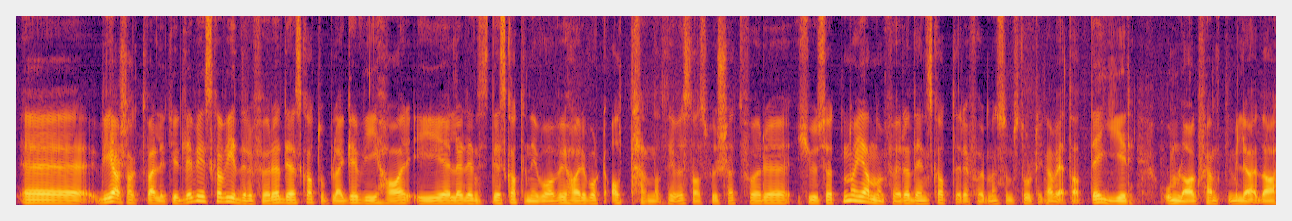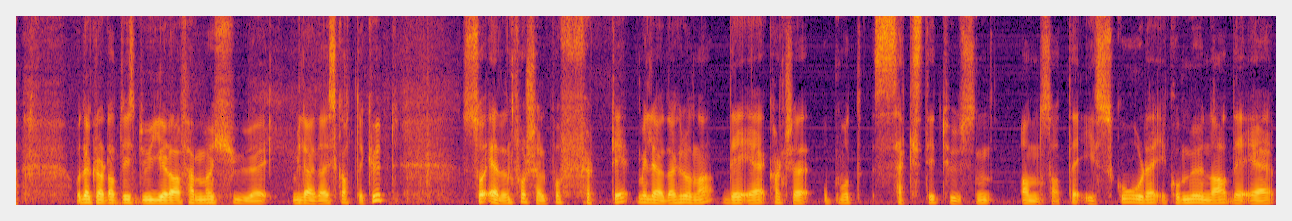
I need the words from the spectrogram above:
Eh, vi har sagt veldig tydelig vi skal videreføre det skatteopplegget vi har i, eller det skattenivået vi har i vårt alternative statsbudsjett for 2017, eh, og gjennomføre den skattereformen som Stortinget har vedtatt. Det gir om lag 15 milliarder. Og det er klart at Hvis du gir da 25 milliarder i skattekutt, så er det en forskjell på 40 milliarder kroner. Det er kanskje opp mot 60 000 ansatte i skole, i kommuner. Det er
